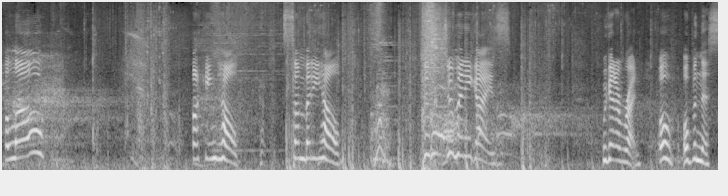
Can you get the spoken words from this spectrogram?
Hello? Fucking help. Somebody help. There's too many guys. We gotta run. Oh, open this.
